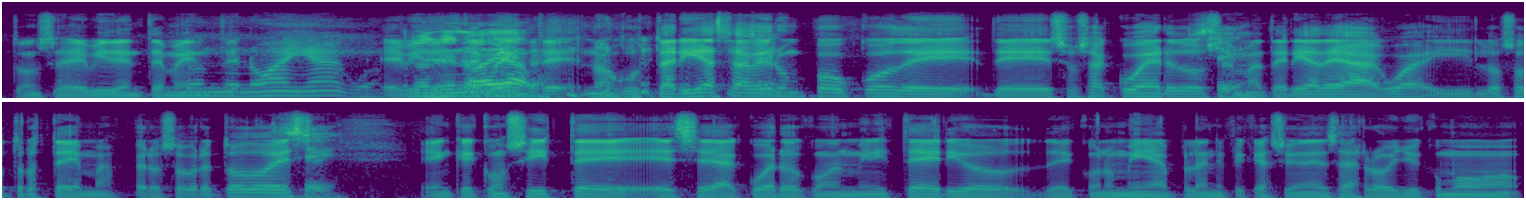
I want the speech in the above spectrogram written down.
Entonces, evidentemente. Donde no hay agua. Evidentemente, nos gustaría saber un poco de, esos acuerdos en materia de agua y los otros temas, pero sobre todo ese. ¿En qué consiste ese acuerdo con el Ministerio de Economía, Planificación y Desarrollo y cómo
